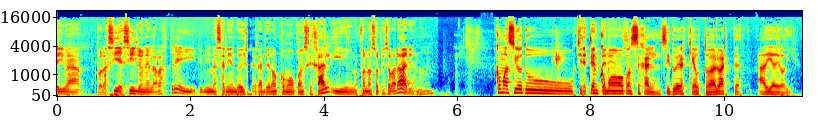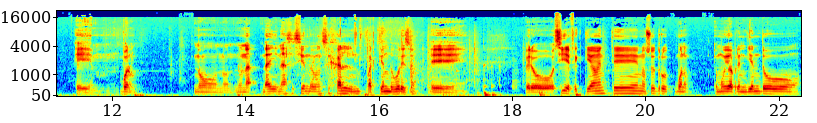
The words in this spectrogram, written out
iba, por así decirlo, en el arrastre y termina saliendo Isla Calderón como concejal y no fue una sorpresa para varios, ¿no? ¿Cómo ha sido tu gestión como concejal, si tuvieras que autoevaluarte a día de hoy? Eh, bueno, no, no, no na- nadie nace siendo concejal partiendo por eso. Eh, pero sí, efectivamente, nosotros, bueno, hemos ido aprendiendo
